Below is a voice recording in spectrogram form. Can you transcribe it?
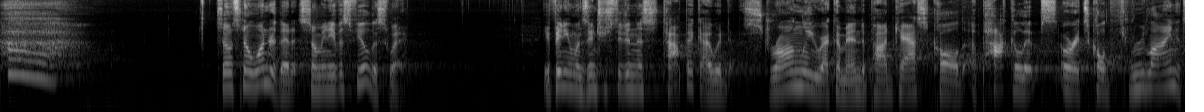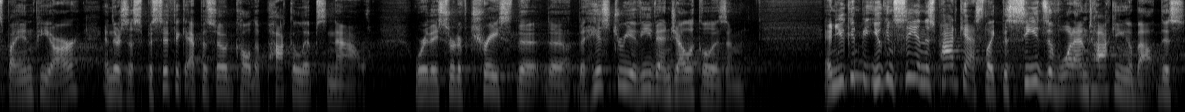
so, it's no wonder that so many of us feel this way. If anyone's interested in this topic, I would strongly recommend a podcast called Apocalypse, or it's called Throughline. It's by NPR, and there's a specific episode called Apocalypse Now where they sort of trace the, the, the history of evangelicalism. And you can, be, you can see in this podcast, like the seeds of what I'm talking about this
